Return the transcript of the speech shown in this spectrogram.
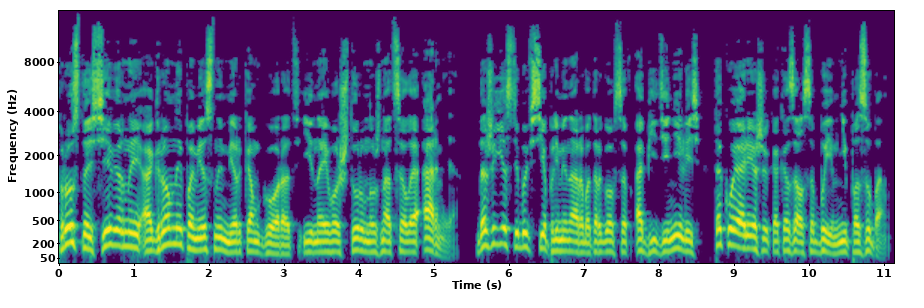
Просто северный, огромный по местным меркам город, и на его штурм нужна целая армия. Даже если бы все племена работорговцев объединились, такой орешек оказался бы им не по зубам.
